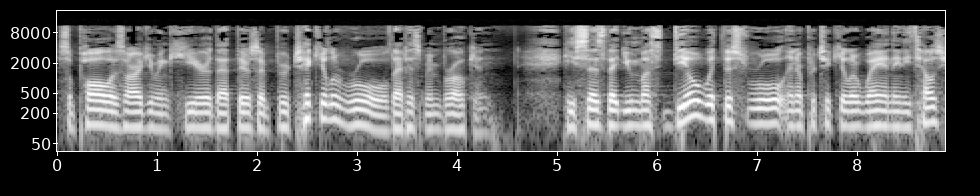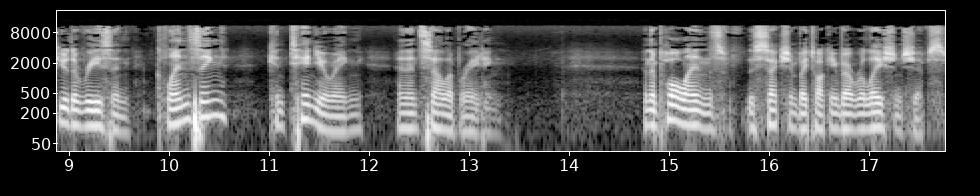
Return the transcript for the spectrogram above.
So, Paul is arguing here that there's a particular rule that has been broken. He says that you must deal with this rule in a particular way, and then he tells you the reason cleansing, continuing, and then celebrating. And then Paul ends this section by talking about relationships.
